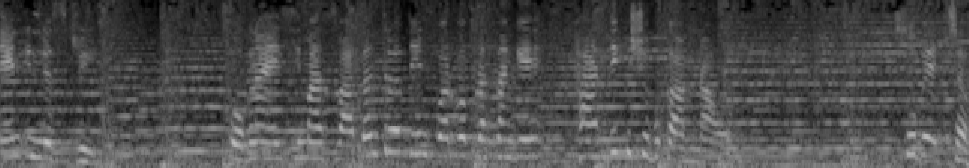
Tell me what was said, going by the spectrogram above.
and industry. ઓગણએંસીમાં સ્વાતંત્ર્ય દિન પર્વ પ્રસંગે હાર્દિક શુભકામનાઓ. શુભેચ્છક.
